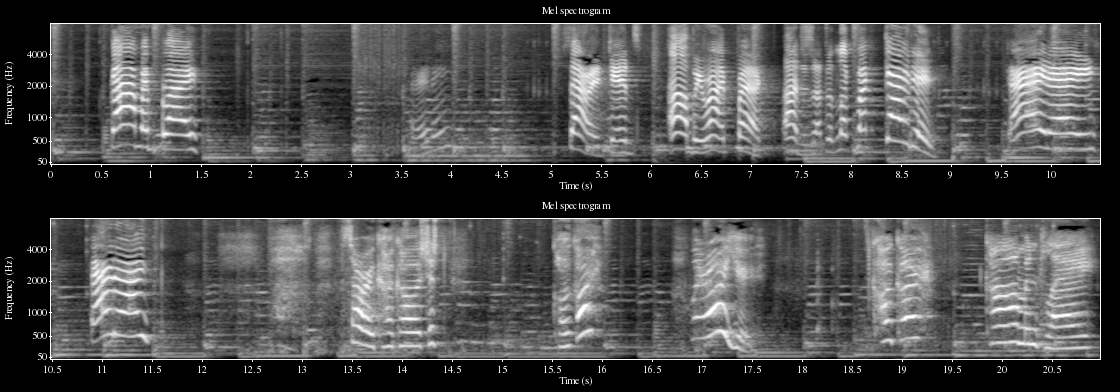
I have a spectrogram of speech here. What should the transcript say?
Come and play! Katie? Sorry, kids. I'll be right back. I just have to look for Katie! Katie! Katie! Sorry, Koco, I was just. Koco? Where are you? Koco? Come and play.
